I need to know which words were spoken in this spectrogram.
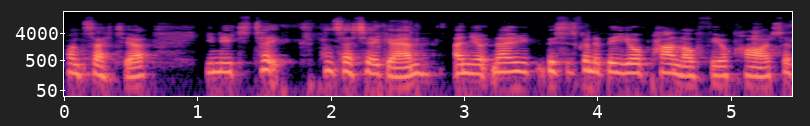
poinsettia, you need to take the poinsettia again, and you're, now you, this is going to be your panel for your card. So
